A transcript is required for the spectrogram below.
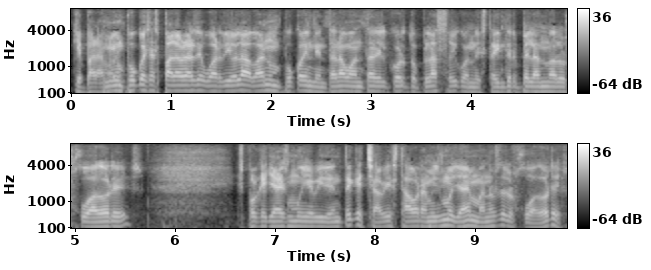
Que para mí un poco esas palabras de Guardiola van un poco a intentar aguantar el corto plazo y cuando está interpelando a los jugadores es porque ya es muy evidente que Xavi está ahora mismo ya en manos de los jugadores.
